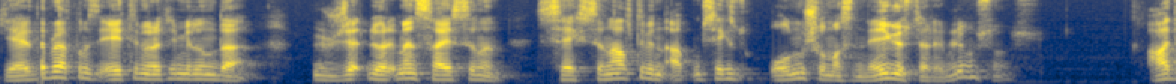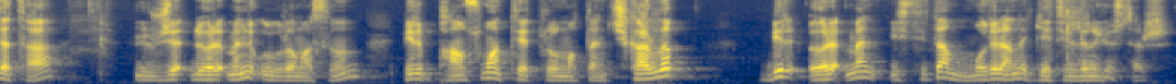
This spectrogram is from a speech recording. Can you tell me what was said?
geride bıraktığımız eğitim öğretim yılında ücretli öğretmen sayısının 86.068 olmuş olması neyi gösterir biliyor musunuz? Adeta ücretli öğretmenlik uygulamasının bir pansuman tedbiri olmaktan çıkarılıp bir öğretmen istihdam modeli haline getirildiğini gösterir.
